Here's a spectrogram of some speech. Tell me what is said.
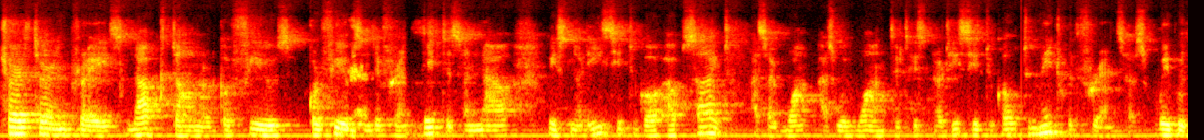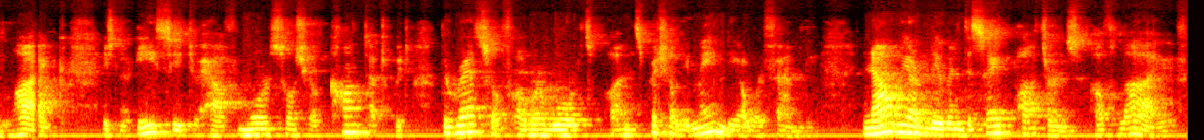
shelter in place, lockdown or curfews, curfews in different cities, and now it's not easy to go outside as I want as we wanted. It's not easy to go to meet with friends as we would like. It's not easy to have more social contact with the rest of our world and especially mainly our family. Now we are living the same patterns of life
